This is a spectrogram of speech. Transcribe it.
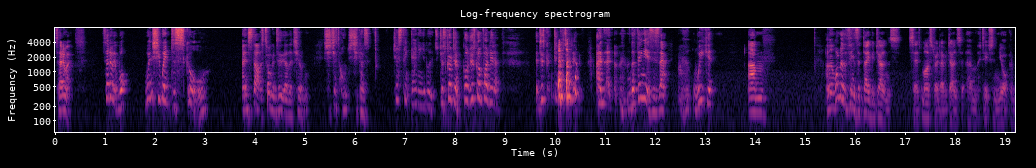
so anyway so anyway what, when she went to school and starts talking to the other children she just oh she goes just think down in your boots just go to go just go and find it out just, just, and uh, the thing is, is that we could. Um, I mean, one of the things that David Jones says, Maestro David Jones, um, who teaches in New York,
